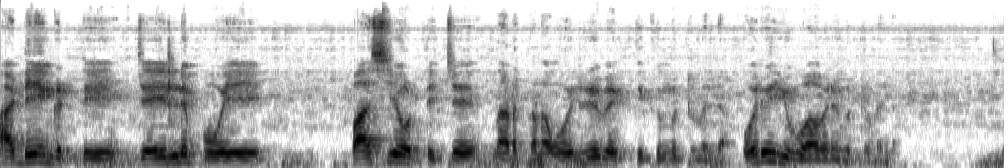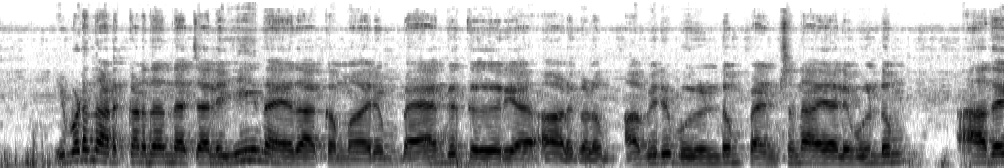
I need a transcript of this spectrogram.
അടിയും കിട്ടി ജയിലിൽ പോയി പശി ഒട്ടിച്ച് നടക്കണ ഒരു വ്യക്തിക്കും കിട്ടുന്നില്ല. ഒരു യുവാവിനും കിട്ടുന്നില്ല. ഇവിടെ നടക്കണത് എന്താ വെച്ചാൽ ഈ നേതാക്കന്മാരും ബാങ്ക് കയറിയ ആളുകളും അവർ വീണ്ടും പെൻഷനായാൽ വീണ്ടും അതേ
